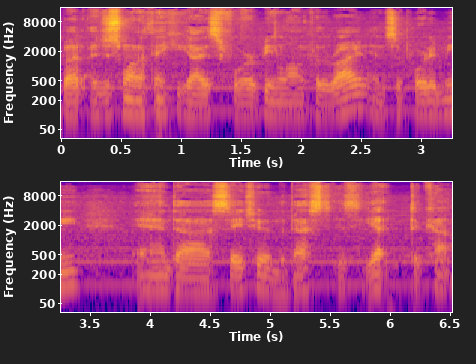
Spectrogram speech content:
but I just want to thank you guys for being along for the ride and supporting me. And uh, stay tuned, the best is yet to come.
